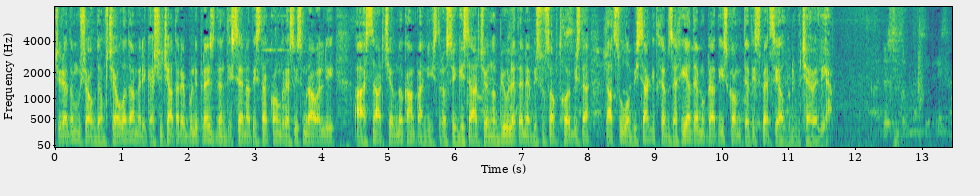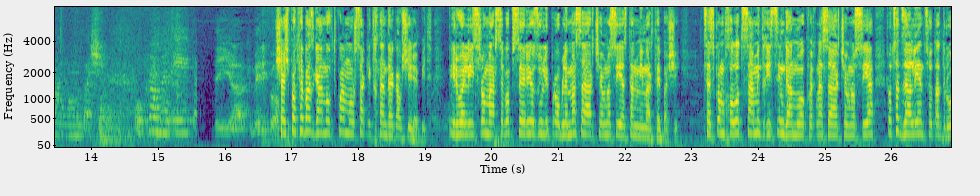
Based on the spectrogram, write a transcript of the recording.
ეჭირა და მუშაობდა მრჩევლად ამერიკაში ჩატარებული პრეზიდენტ პრეზიდენტის, სენატის და კონგრესის მრავალი საარჩევნო კამპანიის დროს იგი საარჩევნო ბიულეტენების უსაფრთხოების და დაცულობის საკითხებზე ღია დემოკრატიის კომიტეტის სპეციალური მრჩეველია. შეშფოთებას გამოვთქვა მორსაკითხთან დაკავშირებით. პირველი ის, რომ არსებობს სერიოზული პრობლემა საარჩევნო სიასთან მიმართებაში. ცესკომ მხოლოდ 3 დღის წინ გამოაქვეყნა საარჩევნო სია, როცა ძალიან ცოტა დრო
